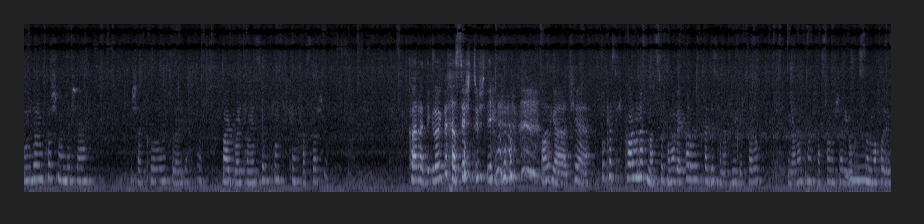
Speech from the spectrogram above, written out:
امیدوارم خوشمند باشه تشکر خدا نگهدار ما اگه باید همین صبح بخونم که کم خسته شد کار را دیگه که خستش توش دی آره دیگه چیه او کسی که کار منف مصروف ما به کار بود فقط دست نخ میگه سر میگم کم خسته میشه دیگه خستان ما خودیم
